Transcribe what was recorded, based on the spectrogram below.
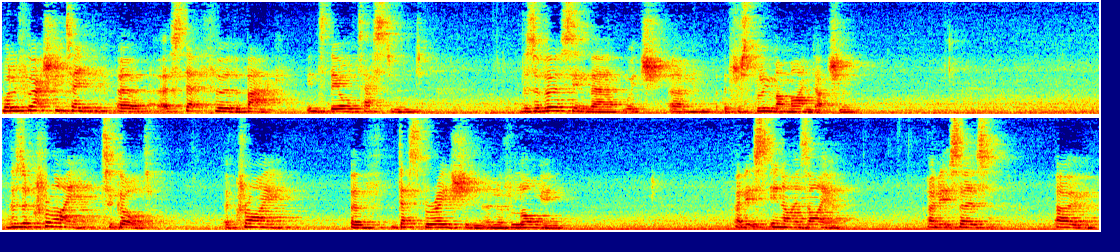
Well, if we actually take a, a step further back into the Old Testament, there's a verse in there which um, just blew my mind actually. There's a cry to God, a cry of desperation and of longing. And it's in Isaiah. And it says, Oh,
